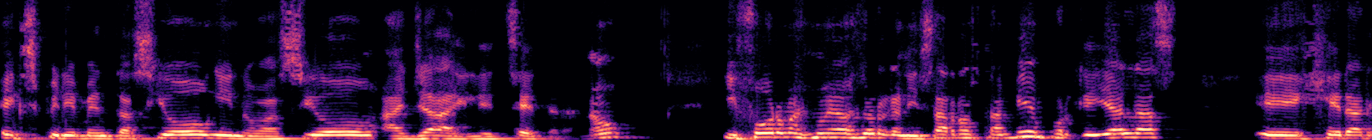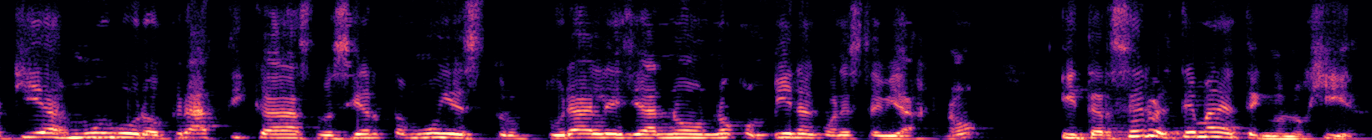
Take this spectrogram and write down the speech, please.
experimentación, innovación, agile, etcétera, ¿no? Y formas nuevas de organizarnos también, porque ya las eh, jerarquías muy burocráticas, ¿no es cierto?, muy estructurales, ya no, no combinan con este viaje, ¿no? Y tercero, el tema de tecnología,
